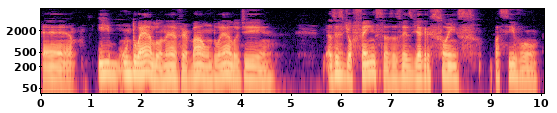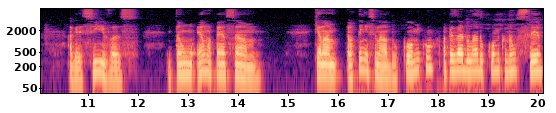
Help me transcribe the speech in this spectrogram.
É, e um duelo, né, verbal, um duelo de às vezes de ofensas, às vezes de agressões passivo agressivas. Então é uma peça que ela, ela tem esse lado cômico, apesar do lado cômico não ser,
